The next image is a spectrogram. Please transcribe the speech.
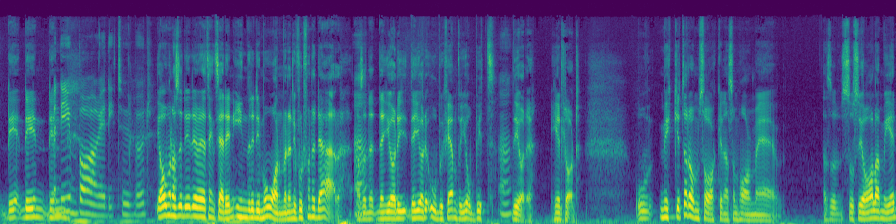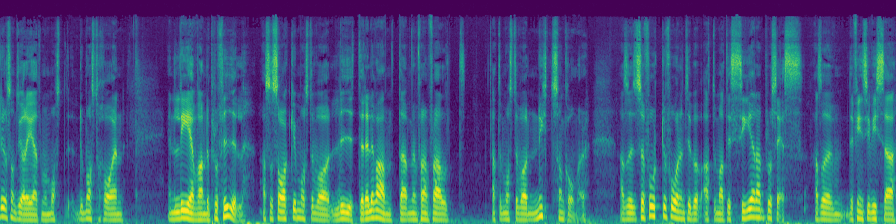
det, det, Men det är ju bara i ditt huvud. Ja men alltså det är det jag tänkte säga, det är en inre demon men den är fortfarande där. Alltså Ja. den, den, gör det, den gör det obekvämt och jobbigt. Ja. Det gör det, helt klart. Och mycket av de sakerna som har med alltså, sociala medier och sånt att göra är att man måste, du måste ha en, en levande profil. Alltså saker måste vara lite relevanta men framförallt att det måste vara nytt som kommer. Alltså så fort du får en typ av automatiserad process. Alltså det finns ju vissa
